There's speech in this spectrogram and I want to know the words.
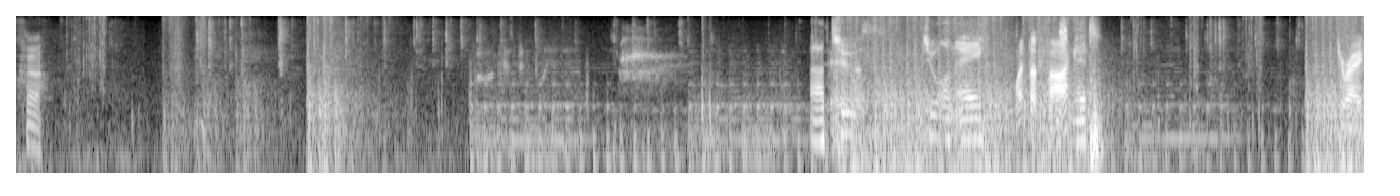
Huh. Uh, two, two on A. What the fuck? mid. You're right.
